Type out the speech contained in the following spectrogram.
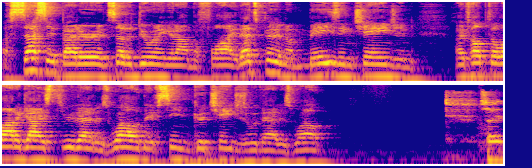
assess it better instead of doing it on the fly. That's been an amazing change, and I've helped a lot of guys through that as well, and they've seen good changes with that as well. So,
